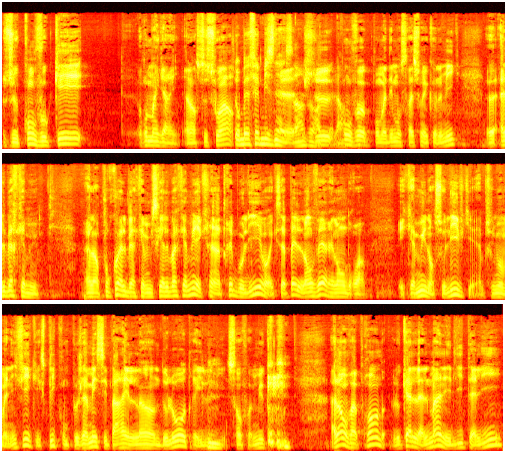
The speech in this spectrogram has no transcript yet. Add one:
je convoquais Romain Gary. Alors ce soir, Sur BFM Business, hein, je je rappelle, hein. convoque pour ma démonstration économique euh, Albert Camus. Alors pourquoi Albert Camus? Parce qu'Albert Camus a écrit un très beau livre qui s'appelle L'envers et l'endroit. Et Camus, dans ce livre, qui est absolument magnifique, explique qu'on peut jamais séparer l'un de l'autre, et il le Hmm. dit 100 fois mieux que moi. Alors on va prendre le cas de l'Allemagne et de l'Italie,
